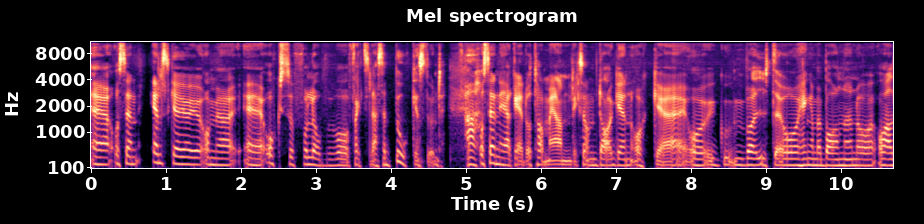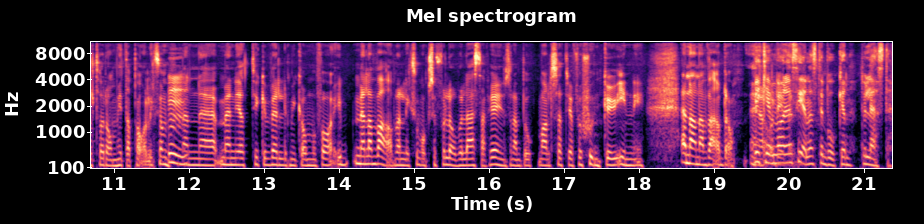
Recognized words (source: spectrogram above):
Eh, och Sen älskar jag ju om jag eh, också får lov att faktiskt läsa bok en stund. Ah. Och Sen är jag redo att ta mig an liksom, dagen och, eh, och vara ute och hänga med barnen och, och allt vad vad de hittar på. Liksom. Mm. Men, eh, men jag tycker väldigt mycket om att få, i, mellan varven, liksom också få lov att läsa, för jag är ju en sån här bokmal, så att jag försjunker ju in i en annan värld då. Eh, Vilken var den senaste boken du läste?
